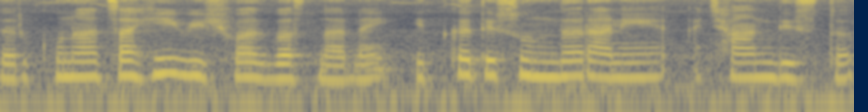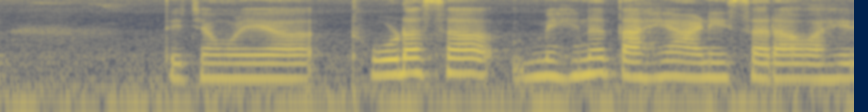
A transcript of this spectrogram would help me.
तर कुणाचाही विश्वास बसणार नाही. इतकं ते सुंदर आणि छान दिसतं. त्याच्यामुळे थोडासा मेहनत आहे आणि सराव आहे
